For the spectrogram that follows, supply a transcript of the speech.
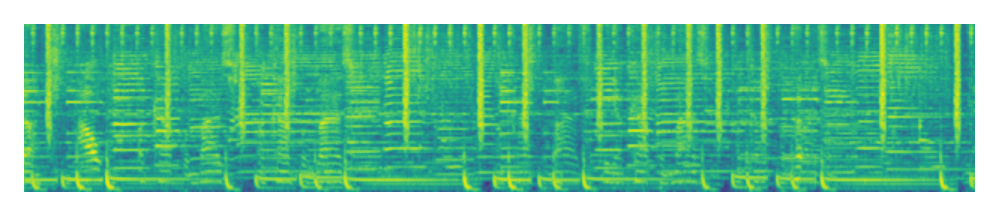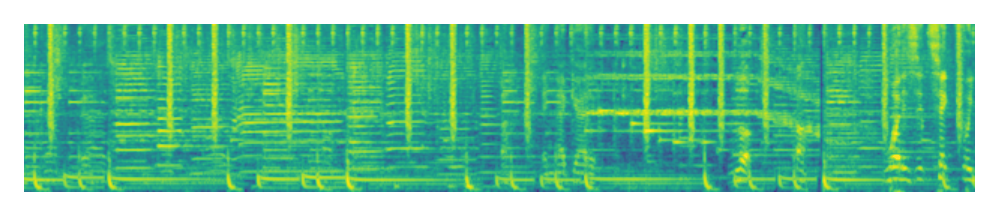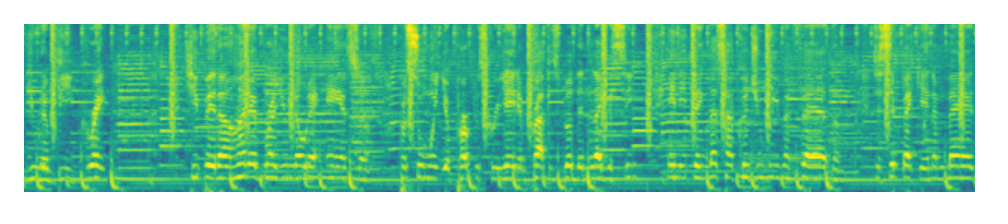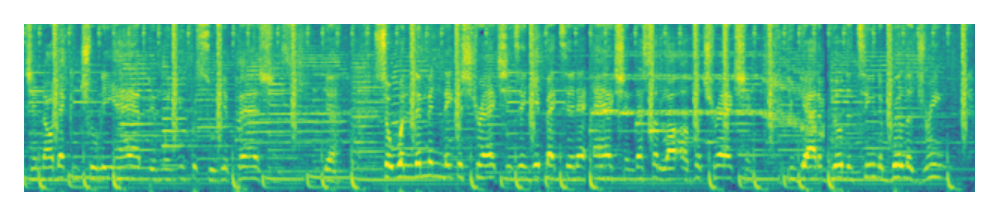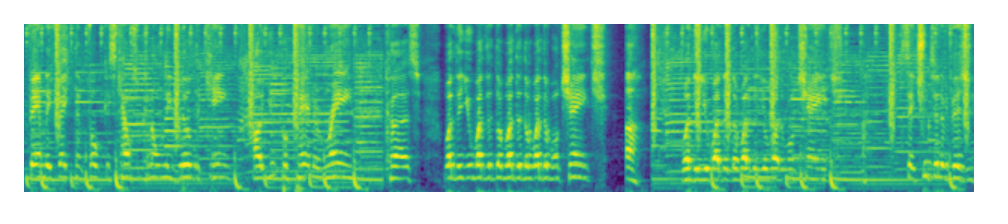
Uh, out, uncompromised, uncompromised. Uncompromised, we uncompromised, uncompromised. Got it. Look, uh, what does it take for you to be great? Keep it a hundred, bro, you know the answer. Pursuing your purpose, creating profits, building legacy. Anything less, how could you even fathom? Just sit back and imagine all that can truly happen when you pursue your passions. Yeah. So eliminate distractions and get back to the action. That's the law of attraction. You gotta build a team to build a dream. Family, faith, and focus. Council can only build a king. Are you prepared to reign? Cause whether you weather the weather, the weather won't change. Uh, whether you weather the weather, your weather won't change. Uh, stay true to the vision.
